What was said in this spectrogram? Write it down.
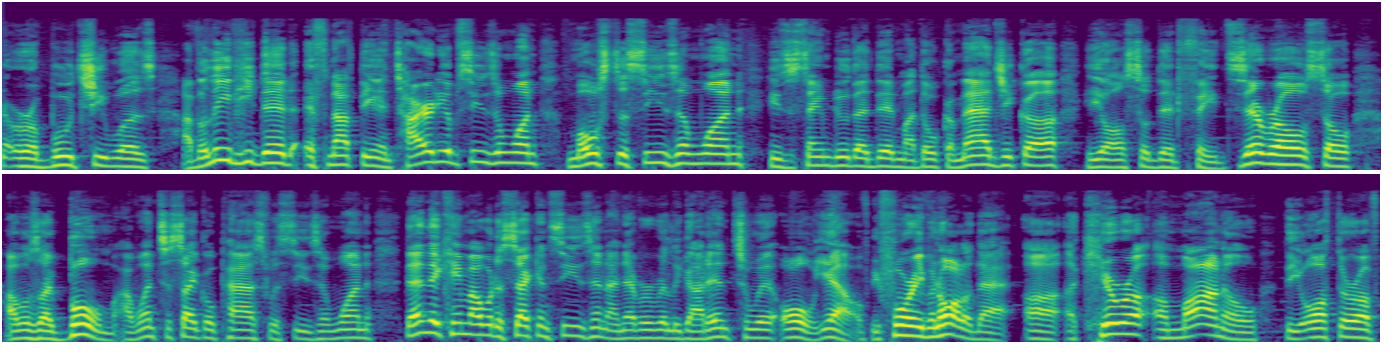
Urobuchi was, I believe he did, if not the entirety of season one, most of season one. He's the same dude that did Madoka Magica. He also did Fate Zero. So I was like, boom, I went to Psycho-Pass with season one. Then they came out with a second season. I never really got into it. Oh yeah, before even all of that, uh, Akira Amano, the author of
